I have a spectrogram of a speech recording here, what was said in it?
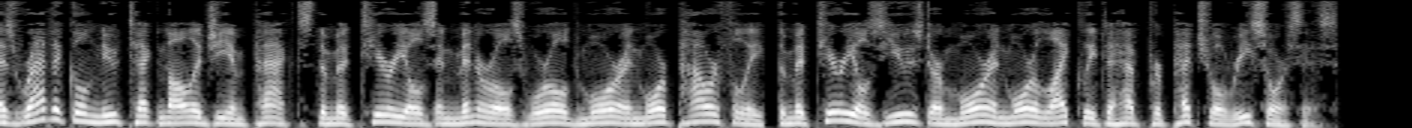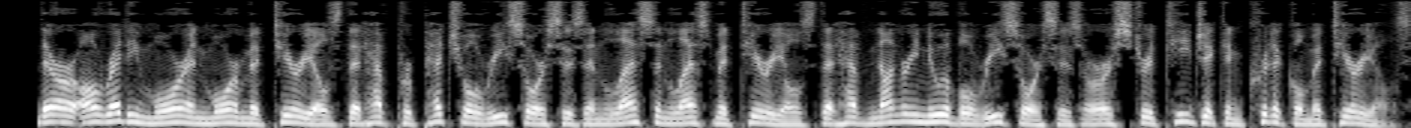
As radical new technology impacts the materials and minerals world more and more powerfully, the materials used are more and more likely to have perpetual resources. There are already more and more materials that have perpetual resources and less and less materials that have non-renewable resources or are strategic and critical materials.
